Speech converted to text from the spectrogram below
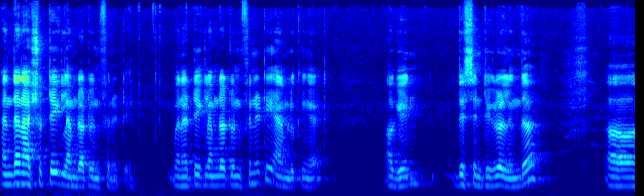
And then I should take lambda to infinity when I take lambda to infinity I am looking at again this integral in the uh,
